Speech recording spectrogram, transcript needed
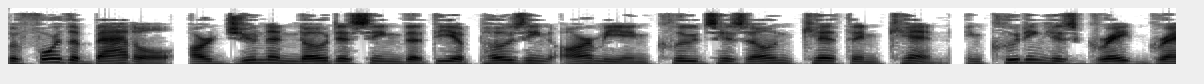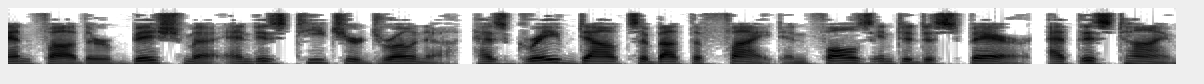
Before the battle, Arjuna noticing that the opposing army includes his own kith and kin, including his great-grandfather Bhishma and his teacher Drona, has grave doubts about the fight and falls into despair. At this time,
